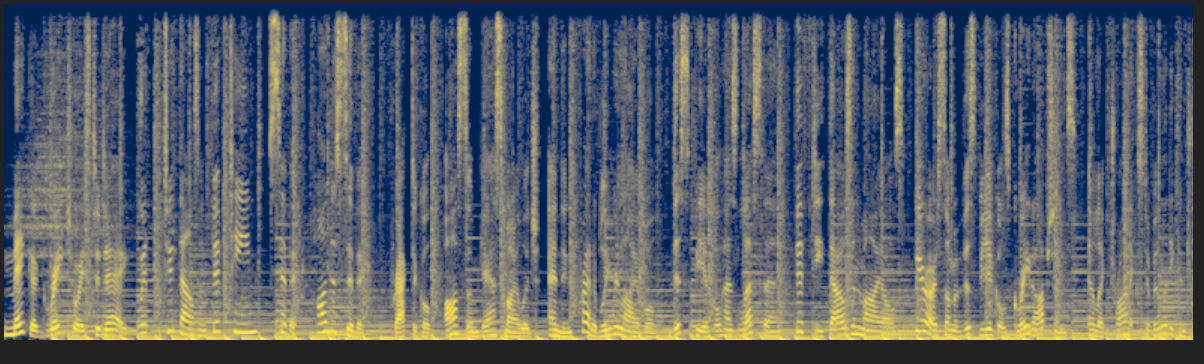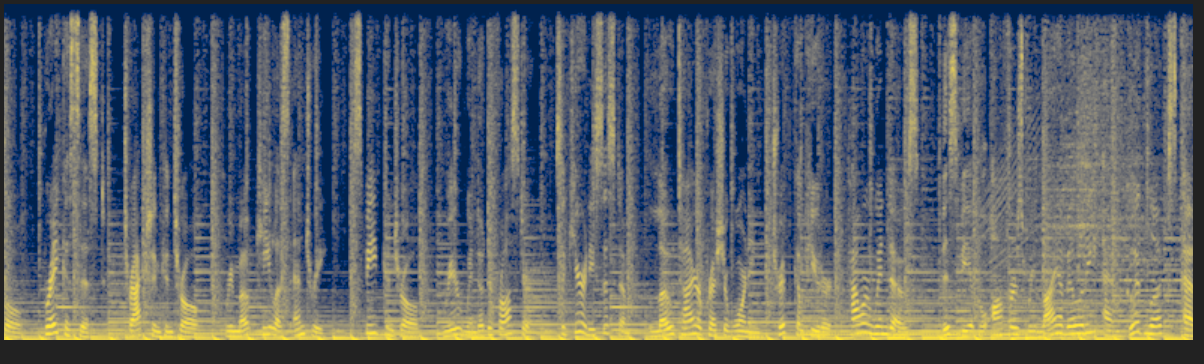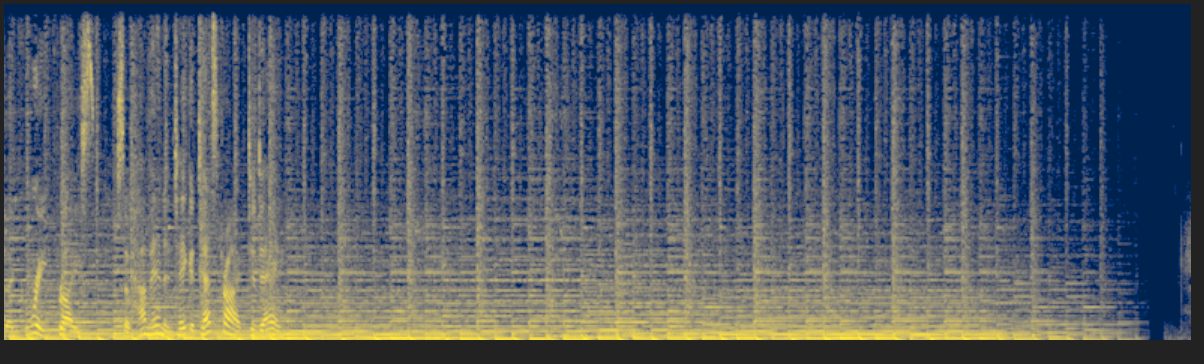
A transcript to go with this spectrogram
Make a great choice today with the 2015 Civic, Honda Civic. Practical, awesome gas mileage, and incredibly reliable. This vehicle has less than 50,000 miles. Here are some of this vehicle's great options. Electronic stability control, brake assist, traction control, remote keyless entry, speed control, rear window defroster, security system, low tire pressure warning, trip computer, power windows. This vehicle offers reliability and good looks at a great price. So come in and take a test drive today.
